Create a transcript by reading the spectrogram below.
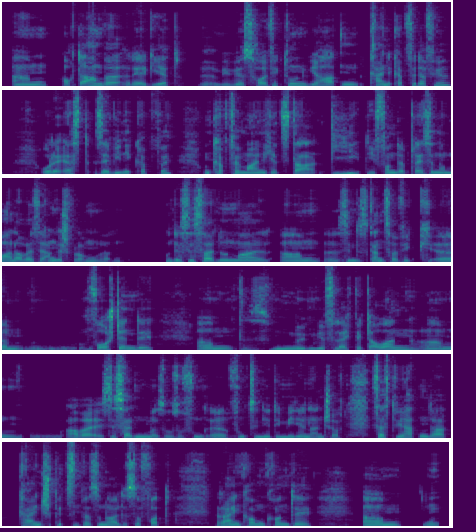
ähm, auch da haben wir reagiert, äh, wie wir es häufig tun. Wir hatten keine Köpfe dafür oder erst sehr wenig Köpfe. Und Köpfe meine ich jetzt da die, die von der Presse normalerweise angesprochen werden. Und das ist halt nun mal, ähm, sind es ganz häufig ähm, Vorstände. Ähm, das mögen wir vielleicht bedauern, ähm, aber es ist halt nun mal so, so fun äh, funktioniert die Medienlandschaft. Das heißt, wir hatten da kein Spitzenpersonal, das sofort reinkommen konnte. Ähm, und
